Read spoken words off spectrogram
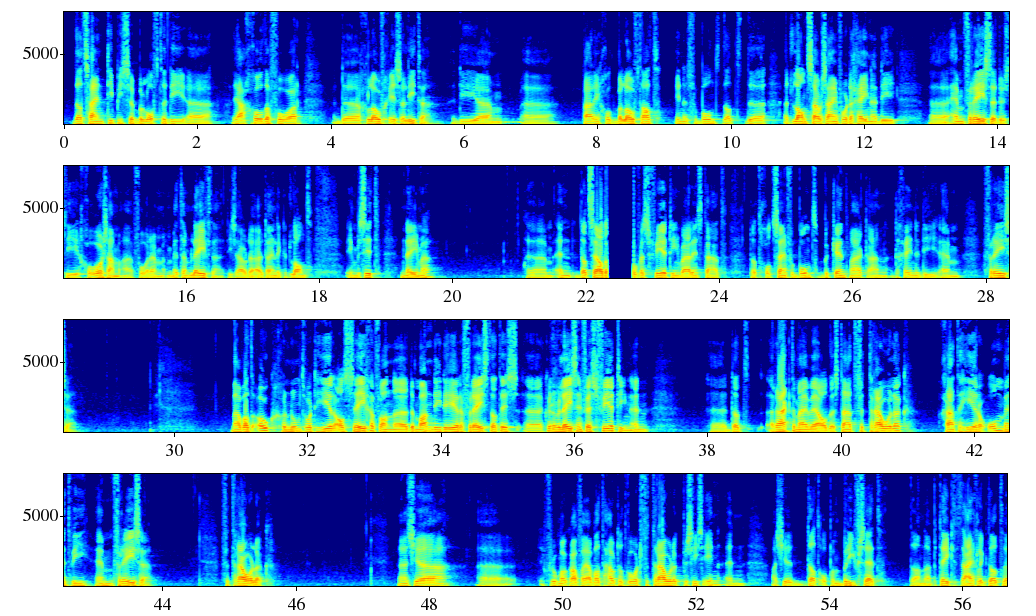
dat zijn typische beloften die uh, ja, golden voor de gelovige Israëlieten. Die, um, uh, waarin God beloofd had in het verbond dat de, het land zou zijn voor degene die uh, hem vreesden. Dus die gehoorzaam voor hem, met hem leefden. Die zouden uiteindelijk het land in bezit nemen. Um, en datzelfde vers 14 waarin staat dat God zijn verbond bekend maakt aan degene die hem vrezen. Maar wat ook genoemd wordt hier als zegen van uh, de man die de Heer vreest, dat is, uh, kunnen we lezen in vers 14. En uh, dat raakte mij wel. Er staat vertrouwelijk gaat de Heer om met wie hem vrezen. Vertrouwelijk. Als je, ik vroeg me ook af, ja, wat houdt dat woord vertrouwelijk precies in? En als je dat op een brief zet, dan betekent het eigenlijk dat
